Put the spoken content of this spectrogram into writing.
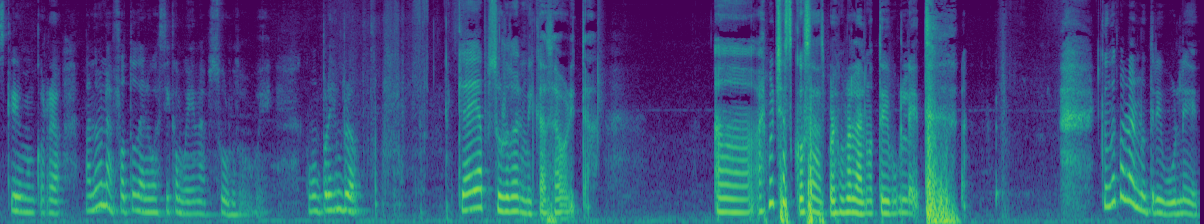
escríbeme un correo. Manda una foto de algo así como bien absurdo, güey. Como por ejemplo, ¿qué hay absurdo en mi casa ahorita? Ah, hay muchas cosas, por ejemplo, la Nutribullet. ¿Qué onda con la Nutribullet?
